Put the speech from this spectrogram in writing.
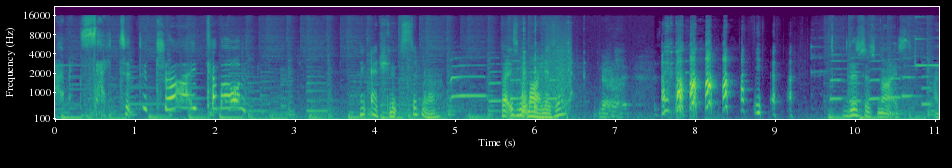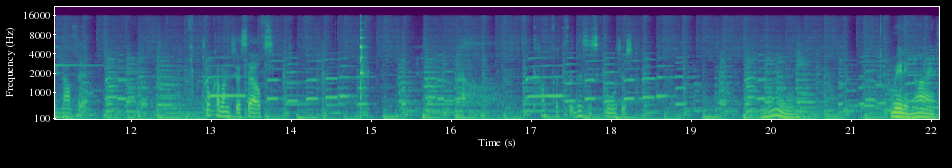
I'm excited to try, come on. I think Edge looks similar. That isn't mine, is it? No. yeah. This is nice. I love it. Talk amongst yourselves. comfort food. This is gorgeous. Mm. Really nice.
